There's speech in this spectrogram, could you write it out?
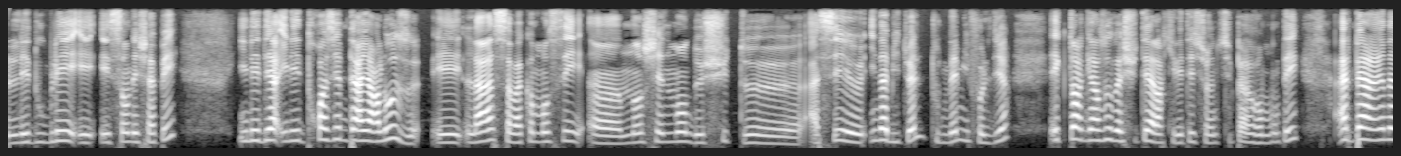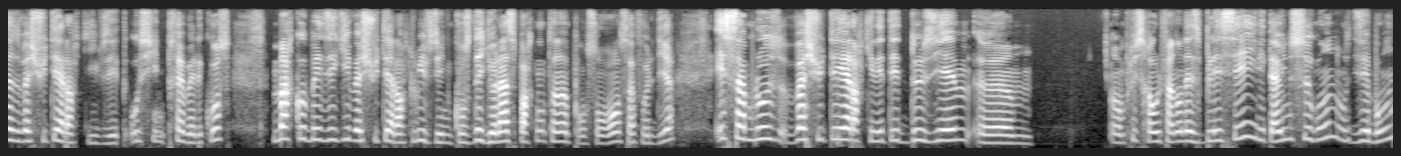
les doubler et s'en échapper. Il est, troisième derrière Lowe's et là, ça va commencer un enchaînement de chutes euh, assez euh, inhabituel, tout de même, il faut le dire. Hector Garzo va chuter alors qu'il était sur une super remontée. Albert Arenas va chuter alors qu'il faisait aussi une très belle course. Marco Bezzecchi va chuter alors que lui faisait une course dégueulasse par contre hein, pour son rang, ça faut le dire. Et Sam Lowe va chuter alors qu'il était deuxième. euh, en plus, Raoul Fernandez blessé, il était à une seconde. On se disait, bon,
